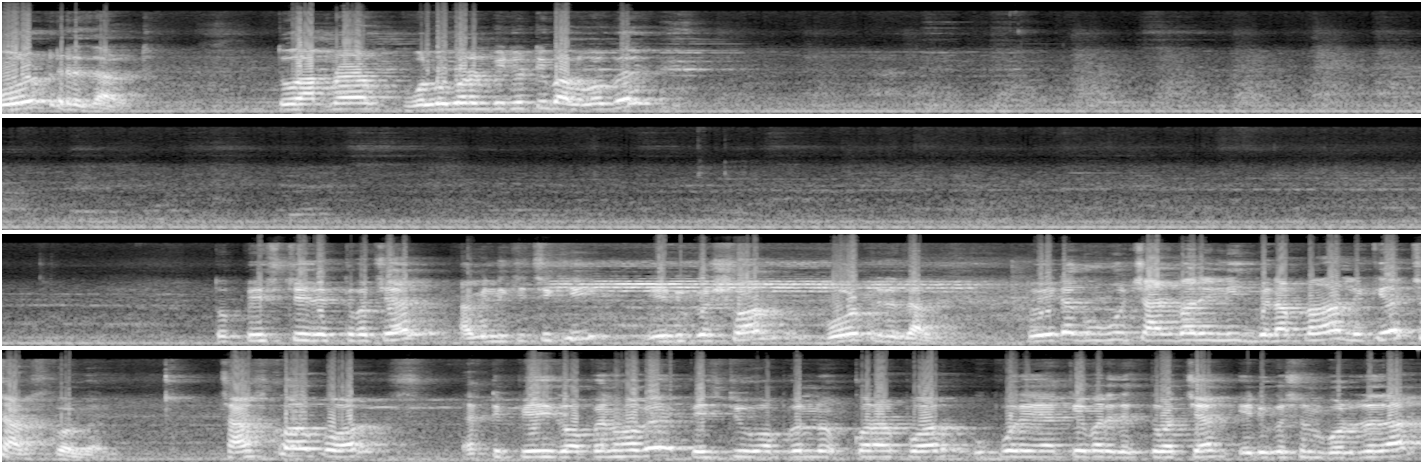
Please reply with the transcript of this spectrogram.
বোর্ড রেজাল্ট তো আপনারা ফলো করেন ভিডিওটি ভালোভাবে। তো পেজটি দেখতে পাচ্ছেন, আমি লিখেছি কি? এডুকেশন বোর্ড রেজাল্ট তো এটা গুগল চারবারই লিখবেন আপনারা, লিখে চার্জ করবেন। চার্জ করার পর একটি পেজ ওপেন হবে। পেজটি ওপেন করার পর উপরে একেবারে দেখতে পাচ্ছেন education board result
